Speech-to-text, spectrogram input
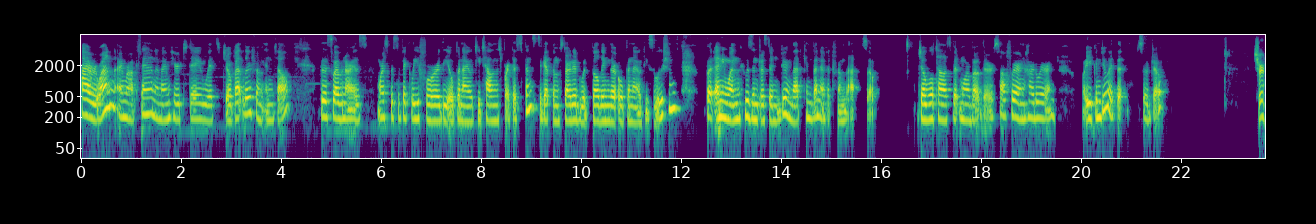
Hi everyone, I'm Roxanne and I'm here today with Joe Butler from Intel. This webinar is more specifically for the Open IoT Challenge participants to get them started with building their Open IoT solutions, but anyone who's interested in doing that can benefit from that. So Joe will tell us a bit more about their software and hardware and what you can do with it. So Joe. Sure.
